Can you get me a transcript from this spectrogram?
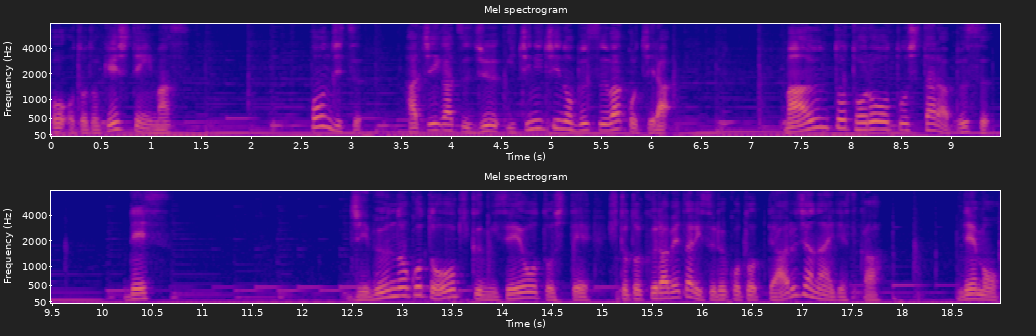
をお届けしています。本日8月11日のブスはこちら。マウント取ろうとしたらブスです。自分のことを大きく見せようとして人と比べたりすることってあるじゃないですか。でも、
